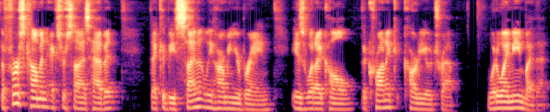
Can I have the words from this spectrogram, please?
The first common exercise habit that could be silently harming your brain is what I call the chronic cardio trap. What do I mean by that?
